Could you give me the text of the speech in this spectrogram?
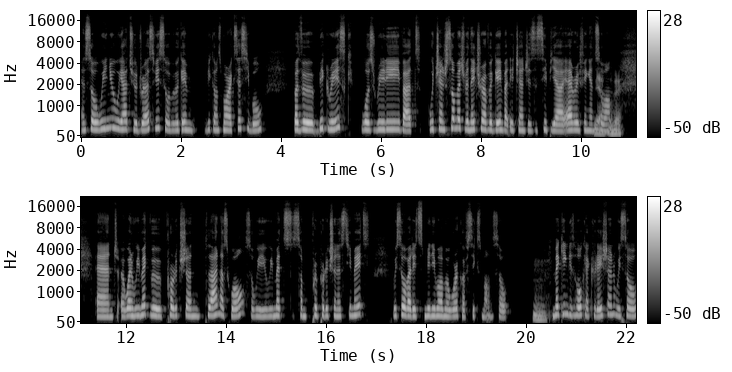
and so we knew we had to address this so the game becomes more accessible but the big risk was really that we changed so much the nature of the game that it changes the cpi everything and Yeah. so on Okay. and uh, when we make the production plan as well so we we met some pre-production estimates we saw that it's minimum a work of six months so Mm. making this whole calculation we saw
